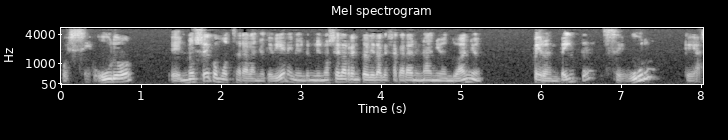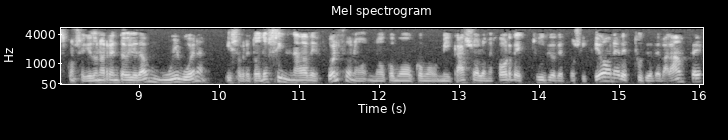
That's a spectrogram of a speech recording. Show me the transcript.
pues seguro, eh, no sé cómo estará el año que viene, ni, no sé la rentabilidad que sacará en un año en dos años, pero en 20 seguro que has conseguido una rentabilidad muy buena y sobre todo sin nada de esfuerzo, no, no como, como mi caso a lo mejor de estudio de posiciones, de estudio de balance,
